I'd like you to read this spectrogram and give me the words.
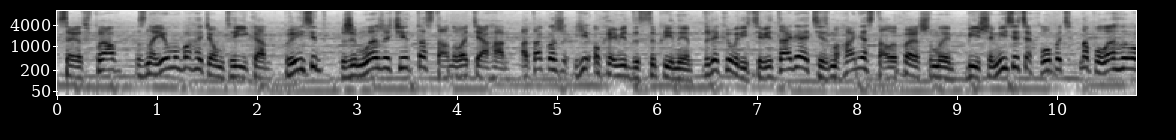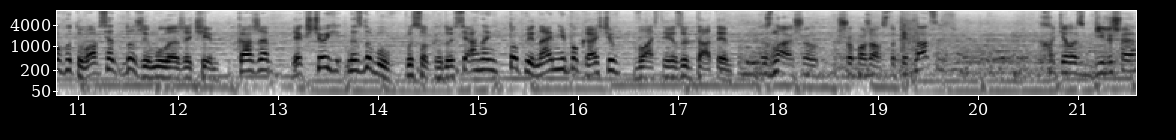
Серед вправ знайомо багатьом трійка, присід, жим лежачі та станова тяга, а також є окремі дисципліни. Для криворіжця Віталія ці змагання стали першими. Більше місяця хлопець наполегливо готувався до жиму лежачі. каже, якщо й не здобув високих досягнень, то принаймні покращив власні результати. Знаю, що, що пожав 115, хотілося більше,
